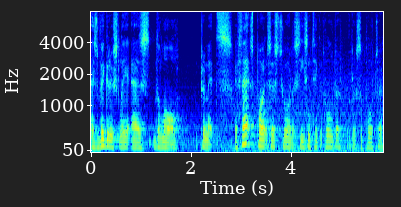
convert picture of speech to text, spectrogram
as vigorously as the law permits. If that points us toward a season ticket holder or a supporter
